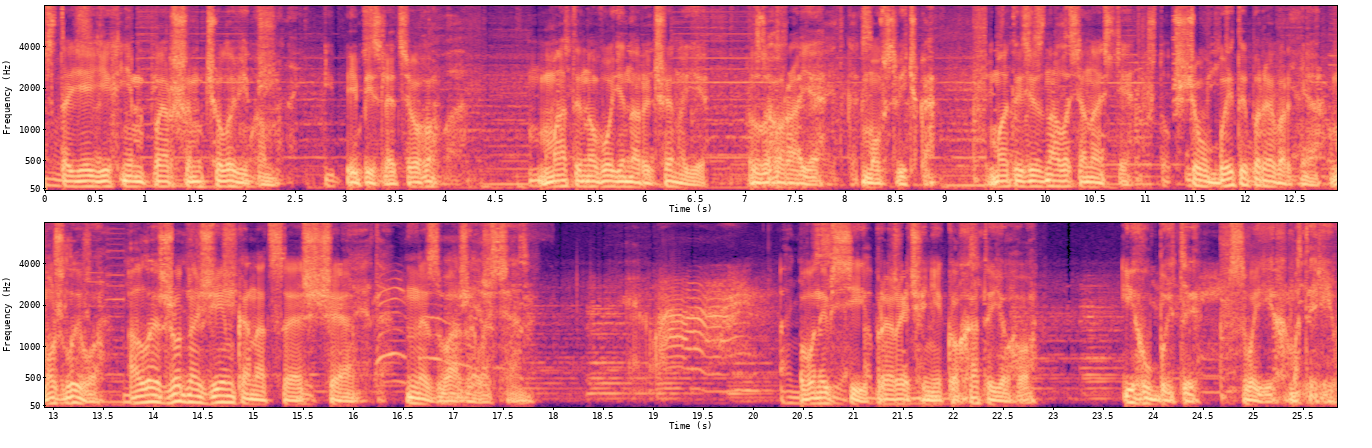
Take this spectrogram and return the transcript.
стає їхнім першим чоловіком. І після цього мати нової нареченої згорає, мов свічка. Мати зізналася Насті, що вбити перевертня можливо, але жодна жінка на це ще не зважилася. Вони всі приречені кохати його і губити своїх матерів.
